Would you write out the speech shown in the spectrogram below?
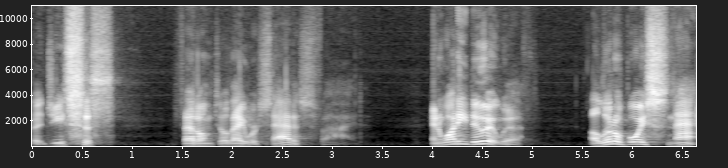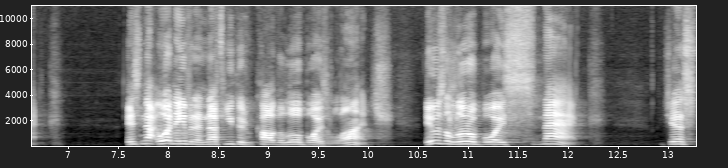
But Jesus fed them till they were satisfied. And what did he do it with? A little boy's snack. It's not, it wasn't even enough you could call it the little boy's lunch. It was a little boy's snack. Just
